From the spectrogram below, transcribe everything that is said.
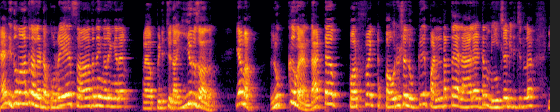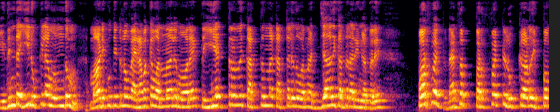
ആൻഡ് ഇത് മാത്രമല്ല കേട്ടോ. കുറെ സാധനങ്ങൾ ഇങ്ങനെ പിടിച്ചു. പിടിച്ചിടാ ഈ ഒരു സാധനം. യമ്മ ലുക്ക് മാൻ ദാറ്റ് പെർഫെക്റ്റ് പൗരുഷ ലുക്ക് പണ്ടത്തെ ലാലേട്ടൻ മീശ പിരിച്ചിട്ടുള്ള ഇതിന്റെ ഈ ലുക്കിലെ മുണ്ടും മാടിക്കുത്തിയിട്ടുള്ള വരവൊക്കെ വന്നാൽ മോനെ തിയേറ്ററിൽ കത്തുന്ന കത്തൽ എന്ന് പറഞ്ഞാൽ അജാതി കത്തലായിരിക്കും കത്തൽ. പെർഫെക്റ്റ് ദാറ്റ്സ് എ പെർഫെക്റ്റ് ലുക്കാണ് ഇപ്പം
